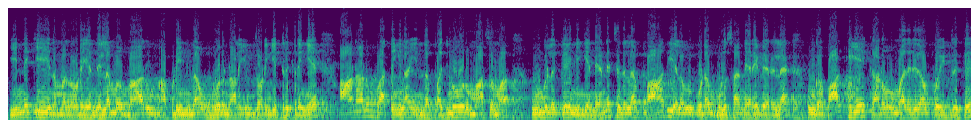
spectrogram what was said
இன்னைக்கு நம்மளுடைய நிலைமை மாறும் அப்படின்னு தான் ஒவ்வொரு நாளையும் தொடங்கிட்டு இருக்கிறீங்க. ஆனாலும் பாத்தீங்கன்னா இந்த பதினோரு மாசமா உங்களுக்கு நீங்க நினைச்சதுல பாதி அளவு கூட முழுசா நிறைவேறல. உங்க வாழ்க்கையே கனவு மாதிரி தான் போயிட்டு இருக்கு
